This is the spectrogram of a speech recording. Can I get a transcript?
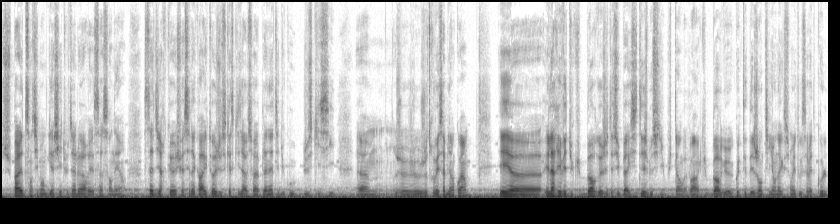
je parlais de sentiment de gâchis tout à l'heure, et ça, c'en est un. C'est-à-dire que je suis assez d'accord avec toi jusqu'à ce qu'ils arrivent sur la planète, et du coup, jusqu'ici, euh, je, trouvais ça bien, quoi. Et, euh, et l'arrivée du cube Borg, j'étais super excité. Je me suis dit, putain, on va voir un cube Borg côté des gentils en action et tout, ça va être cool.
